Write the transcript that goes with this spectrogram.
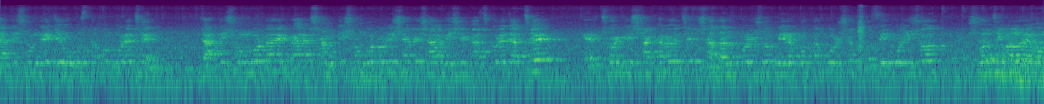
জাতিসংঘে যে উপস্থাপন করেছেন জাতিসংঘটা একটা শান্তি সংগঠন হিসেবে সারা বিশ্বে কাজ করে যাচ্ছে। এর ছয়টি শাখা রয়েছে সাধারণ পরিষদ নিরাপত্তা পরিষদ সচিব পরিষদ সচিবালয় এবং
